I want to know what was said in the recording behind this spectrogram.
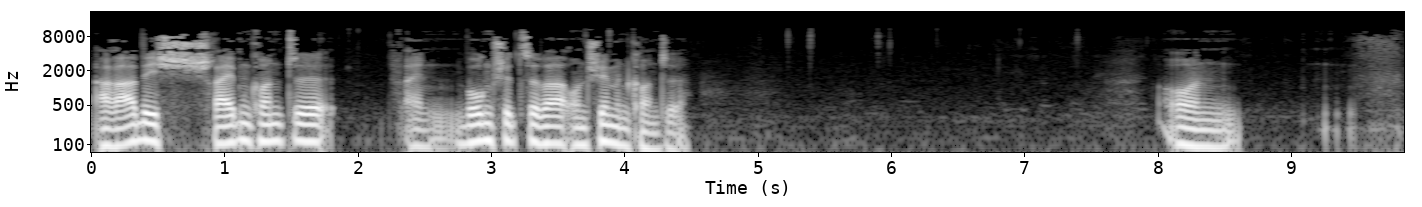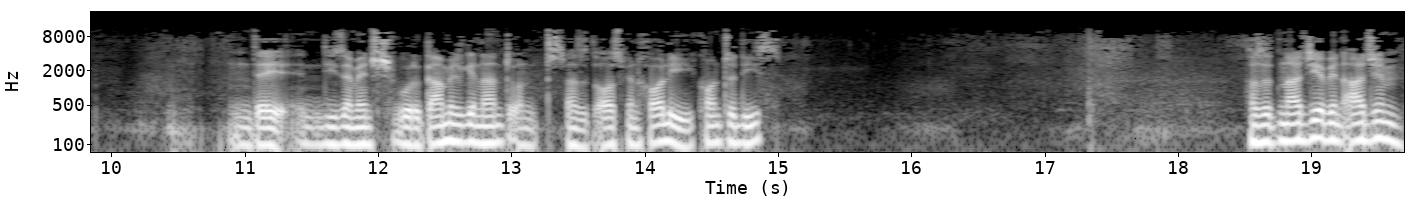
Arabisch schreiben konnte, ein Bogenschütze war und schwimmen konnte. Und der, dieser Mensch wurde Gamil genannt und Hazrat Aus bin Khali konnte dies. Hazrat Najir bin Ajim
